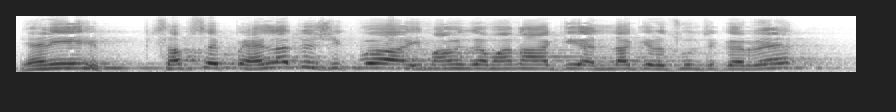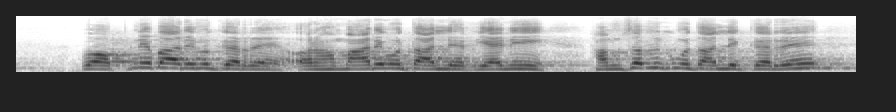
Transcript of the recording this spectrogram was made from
यानी सबसे पहला जो शिकवा इमाम ज़माना आके अल्लाह के रसूल से कर रहे हैं वो अपने बारे में कर रहे हैं और हमारे मुतालिक, यानी हम सब के मुतालिक कर रहे हैं।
